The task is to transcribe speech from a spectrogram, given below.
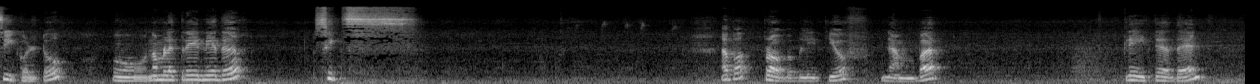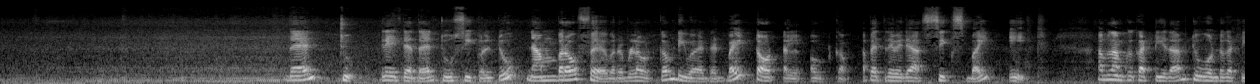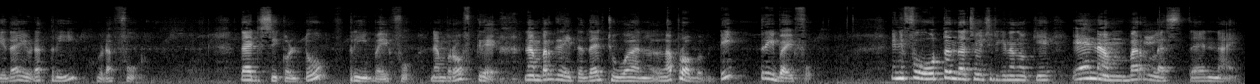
is equal to നമ്മൾ എത്ര എണ്ണിയത്? സിക്സ് അപ്പോൾ probability of number greater than than two greater than two is equal to number of favourable outcome divided by total outcome അപ്പൊ എത്ര വരിക? Six by eight അപ്പൊ നമുക്ക് cut ചെയ്താൽ ടു കൊണ്ട് കട്ട് ചെയ്താൽ ഇവിടെ ത്രീ ഇവിടെ four that is equal to three by four number of grey number greater than two ആനുള്ള probability three by four ഇനി ഫോർത്ത് എന്താ ചോദിച്ചിരിക്കുന്നത് നോക്കിയേ? A number less than nine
